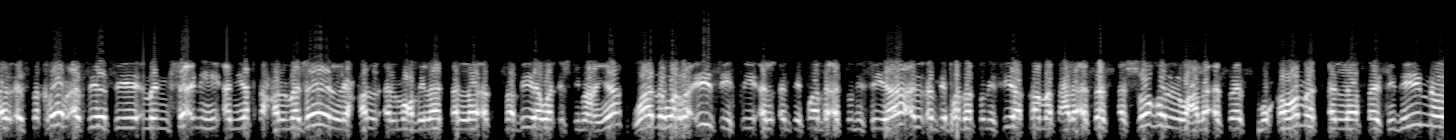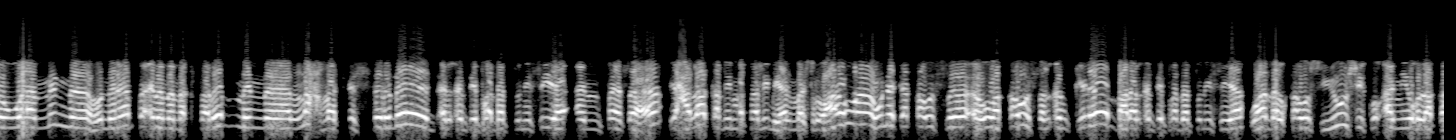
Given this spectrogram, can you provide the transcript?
الاستقرار السياسي من شأنه أن يفتح المجال لحل المعضلات الاقتصادية والاجتماعية وهذا هو الرئيسي في الانتفاضة التونسية. الانتفاضة التونسية قامت على أساس الشغل وعلى أساس مقاومة الفاسدين ومن هنا فإننا نقترب من لحظة استرداد الانتفاضة التونسية أنفاسها في علاقة بمطالبها المشروعة. وهناك قوس هو قوس الانقلاب على الانتفاضة التونسية. وهذا القوس يوشك أن يغلق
